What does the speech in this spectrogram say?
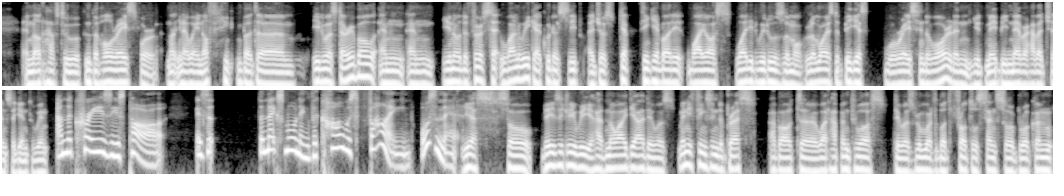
and not have to do the whole race for, in a way, nothing. But um, it was terrible. And, and, you know, the first one week I couldn't sleep. I just kept thinking about it. Why us? Why did we lose Le Mans? Le Mans is the biggest race in the world and you'd maybe never have a chance again to win. And the craziest part is that the next morning the car was fine wasn't it? Yes. So basically we had no idea. There was many things in the press about uh, what happened to us. There was rumors about throttle sensor broken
